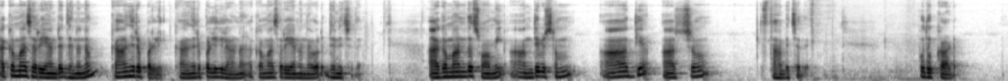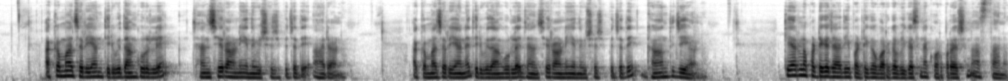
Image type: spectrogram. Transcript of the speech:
അക്കമ്മ ചെറിയാന്റെ ജനനം കാഞ്ഞിരപ്പള്ളി കാഞ്ഞിരപ്പള്ളിയിലാണ് അക്കമ്മ ചെറിയാൻ എന്നവർ ജനിച്ചത്. ആഗമാനന്ദ സ്വാമി അന്ത്യവിശ്രമം ആദ്യ ആശ്രമം സ്ഥാപിച്ചത്. പുതുക്കാട്. അക്കമ്മ ചെറിയാൻ തിരുവിതാംകൂറിലെ ഝാൻസി റാണി എന്ന് വിശേഷിപ്പിച്ചത് ആരാണ്? അക്കമ്മ ചെറിയാനെ തിരുവിതാംകൂറിലെ ഝാൻസി റാണി എന്ന് വിശേഷിപ്പിച്ചത് ഗാന്ധിജിയാണ്. കേരള പട്ടികജാതി പട്ടികവർഗ വികസന കോർപ്പറേഷൻ ആസ്ഥാനം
